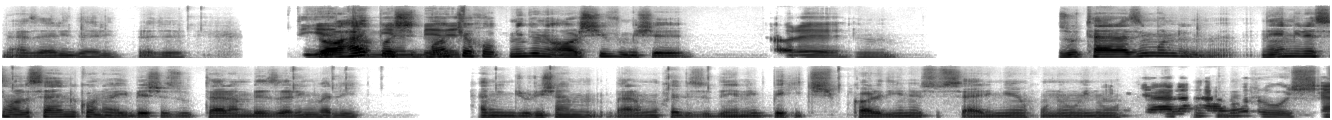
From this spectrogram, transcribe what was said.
نظری دارید راحت باشید. ما که خب می‌دونی آرشیو میشه. آره. زودتر از این نمی‌رسیم. حالا سعی می‌کنه اگه بشه زودترم بذاریم ولی همینجوریش هم برامون خیلی زوده. یعنی به هیچ کار دیگه نمیشه سری میام خونه و اینو هوا روشن.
